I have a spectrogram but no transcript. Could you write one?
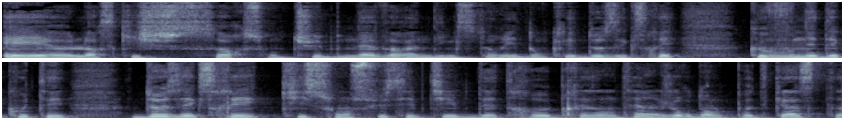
et lorsqu'il sort son tube Never Ending Story, donc les deux extraits que vous venez d'écouter. Deux extraits qui sont susceptibles d'être présentés un jour dans le podcast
